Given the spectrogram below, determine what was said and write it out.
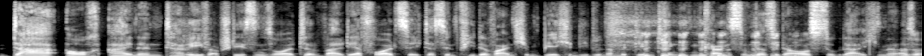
da auch einen Tarif abschließen sollte, weil der freut sich. Das sind viele Weinchen und Bierchen, die du dann mit dem trinken kannst, um das wieder auszugleichen. ne? Also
